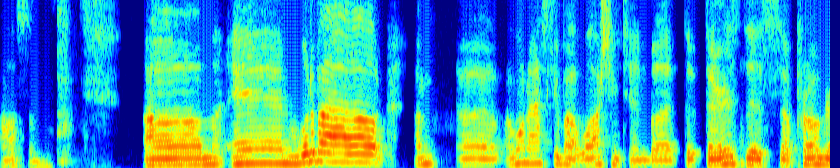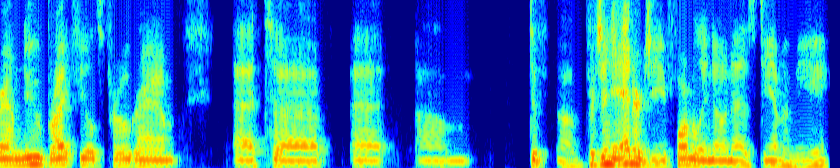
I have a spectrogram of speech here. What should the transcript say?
Awesome. Um, and what about, I'm, uh, I want to ask you about Washington, but th there is this uh, program, new Brightfields program at, uh, at um, uh, Virginia Energy, formerly known as DMME,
